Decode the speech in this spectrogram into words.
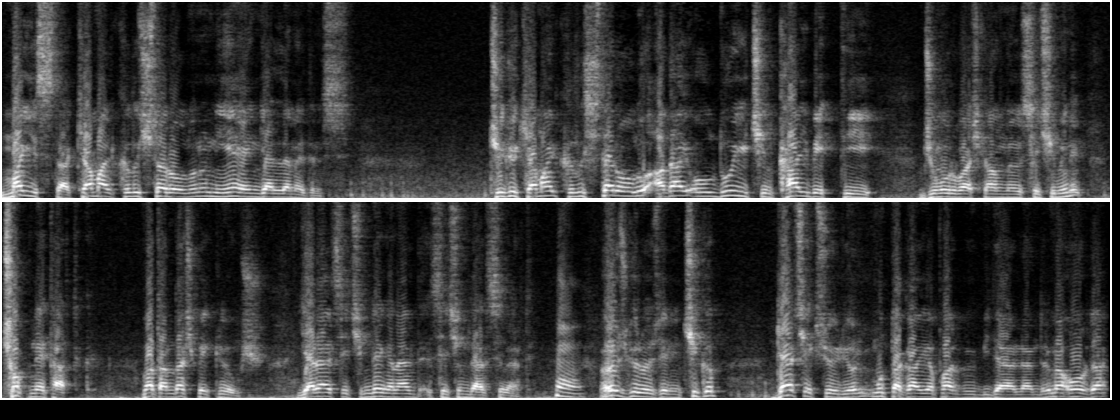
Mayıs'ta Kemal Kılıçdaroğlu'nu niye engellemediniz? Çünkü Kemal Kılıçdaroğlu aday olduğu için kaybettiği Cumhurbaşkanlığı seçimini çok net artık. Vatandaş bekliyormuş. Yerel seçimde genel seçim dersi verdi. Özgür Özel'in çıkıp gerçek söylüyorum mutlaka yapar bir- değerlendirme. Orada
